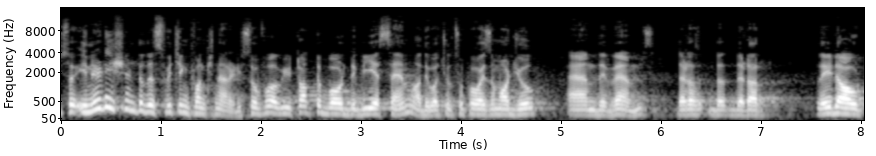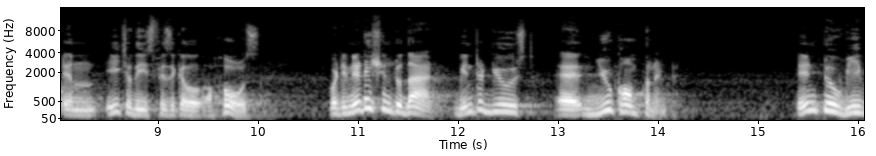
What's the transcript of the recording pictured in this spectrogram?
So in addition to the switching functionality, so far we talked about the VSM or the virtual supervisor module and the VEMs that are, that are laid out in each of these physical hosts. But in addition to that, we introduced a new component into, v,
